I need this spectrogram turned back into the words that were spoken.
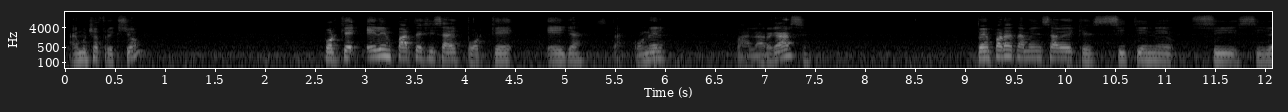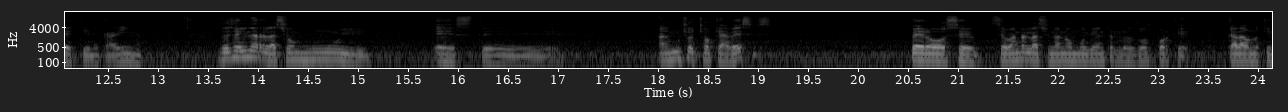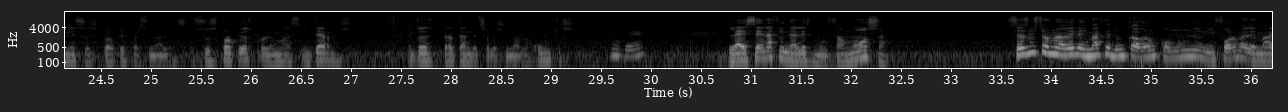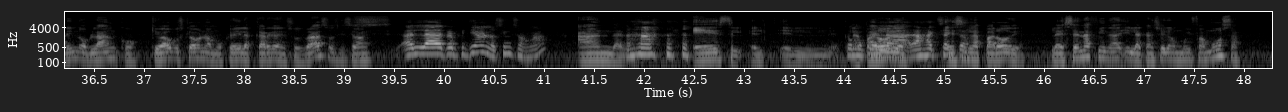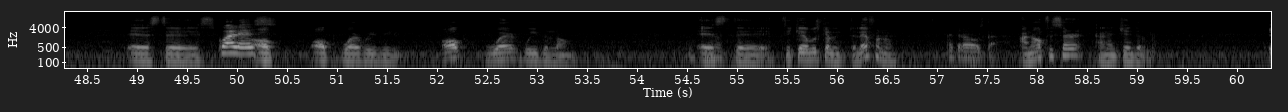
hay mucha fricción porque él en parte sí sabe por qué ella está con él. Para alargarse. Pero en parte también sabe que sí tiene sí sí le tiene cariño. Entonces hay una relación muy este hay mucho choque a veces. Pero se, se van relacionando muy bien entre los dos porque cada uno tiene sus propios personales sus propios problemas internos. Entonces tratan de solucionarlo juntos. Ok. La escena final es muy famosa. ¿Se has visto una vez la imagen de un cabrón con un uniforme de marino blanco que va a buscar a una mujer y la carga en sus brazos y se van? Ah, La repitieron los Simpsons, ¿no? Ándale. Ajá. Es el, el, el- Como la que parodia. la- ajá. Esa es la parodia. La escena final y la canción es muy famosa. Este es ¿Cuál es? Up, Up Where We Be- Up Where We Belong. Este, si quieres búscalo en tu teléfono. Ahí te lo voy a buscar. An Officer and a Gentleman.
